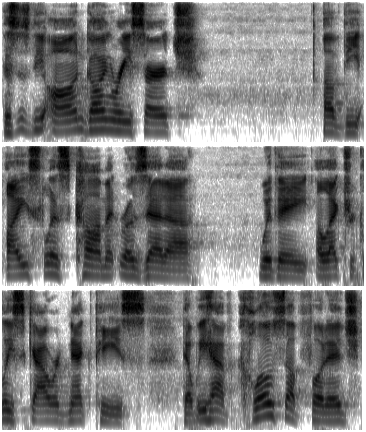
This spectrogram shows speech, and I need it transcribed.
This is the ongoing research of the iceless comet Rosetta with a electrically scoured neck piece that we have close-up footage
